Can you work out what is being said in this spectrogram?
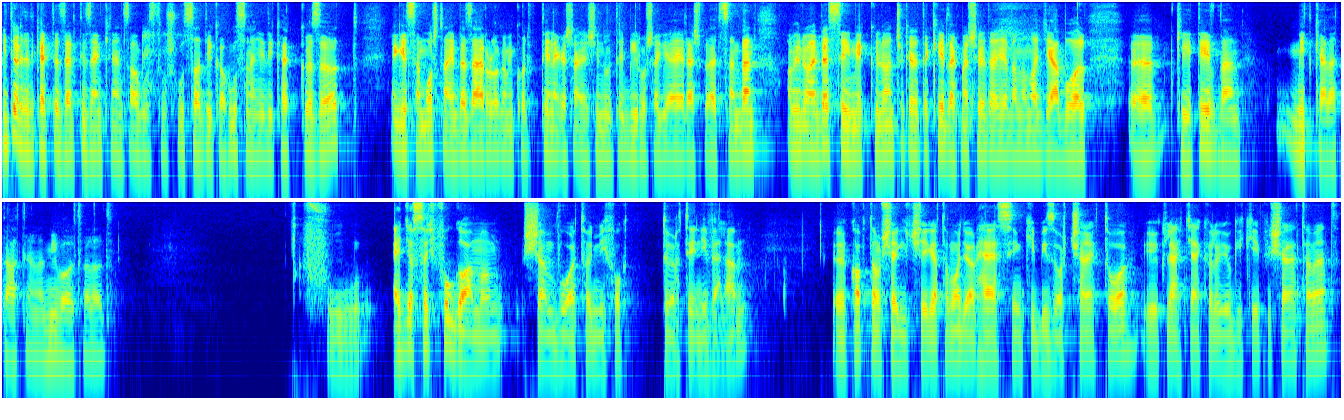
Mi történt 2019. augusztus 20-a 21 között, egészen mostanáig bezárólag, amikor ténylegesen is indult egy bírósági eljárás veled szemben, amiről majd beszéljünk még külön, csak előtte kérlek meséld el ebben a nagyjából két évben, mit kellett átélned, mi volt veled? Fú, egy az, hogy fogalmam sem volt, hogy mi fog történni velem. Kaptam segítséget a Magyar Helsinki Bizottságtól, ők látják el a jogi képviseletemet,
